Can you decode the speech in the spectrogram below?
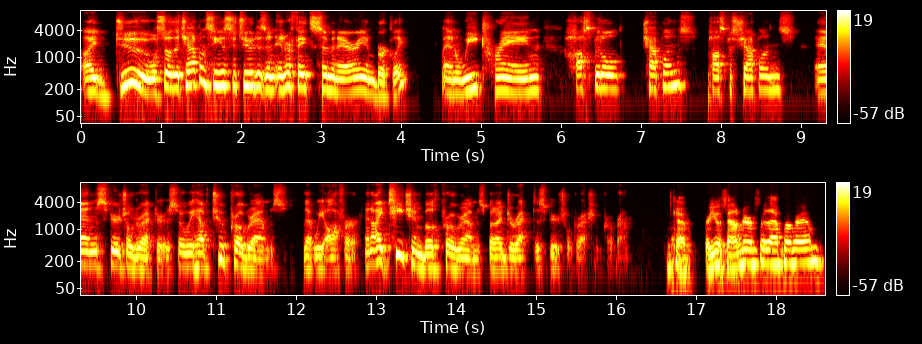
I do. So, the Chaplaincy Institute is an interfaith seminary in Berkeley, and we train hospital chaplains, hospice chaplains, and spiritual directors. So, we have two programs that we offer. And I teach in both programs, but I direct the spiritual direction program. Okay. Are you a founder for that program?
